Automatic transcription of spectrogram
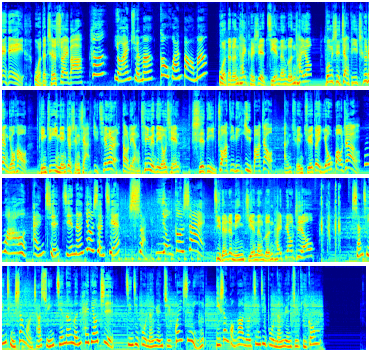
嘿嘿，我的车帅吧？哼，有安全吗？够环保吗？我的轮胎可是节能轮胎哦，光是降低车辆油耗，平均一年就省下一千二到两千元的油钱。湿地抓地力一把照，安全绝对有保障。哇哦，安全节能又省钱，帅又够帅！记得认明节能轮胎标志哦。详情请上网查询节能轮胎标志。经济部能源局关心您。以上广告由经济部能源局提供。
